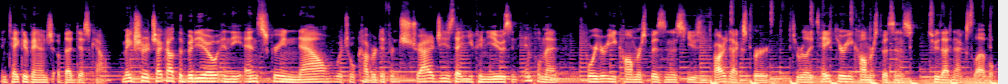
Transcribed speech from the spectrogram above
and take advantage of that discount. Make sure to check out the video in the end screen now, which will cover different strategies that you can use and implement for your e-commerce business using productXpert to really take your e-commerce business to that next level.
